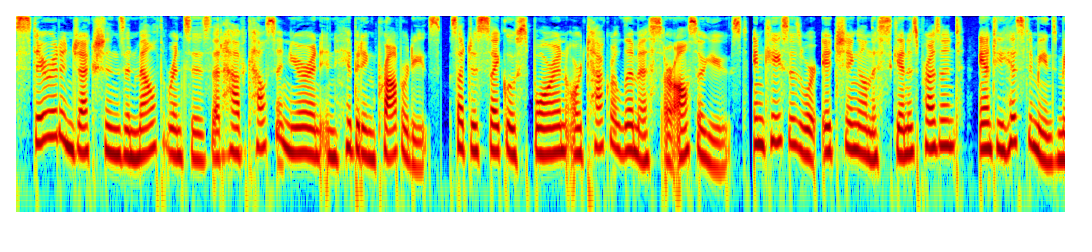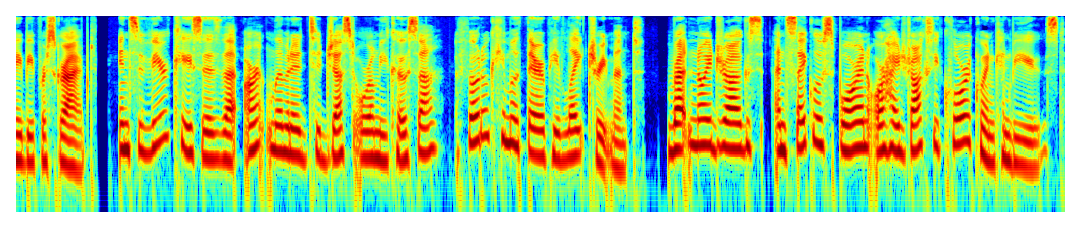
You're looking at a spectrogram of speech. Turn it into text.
steroid injections and mouth rinses that have calcineurin inhibiting properties, such as cyclosporin or tacrolimus, are also used. In cases where itching on the skin is present, antihistamines may be prescribed. In severe cases that aren't limited to just oral mucosa, photochemotherapy light treatment, retinoid drugs, and cyclosporin or hydroxychloroquine can be used.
